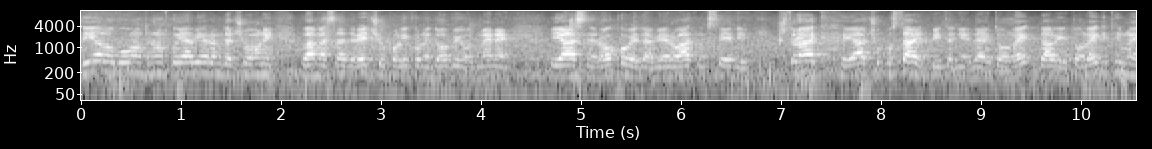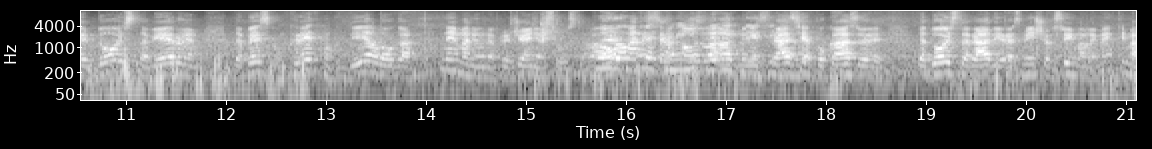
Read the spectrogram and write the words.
dijalog u ovom trenutku. Ja vjerujem da će oni vama sad reći ukoliko ne dobiju od mene jasne rokove da vjerojatno slijedi štrajk. Ja ću postaviti pitanje da, je to, da li je to legitimno jer doista vjerujem da bez konkretnog dijaloga nema ni unapređenja sustava. Ova administracija pokazuje da doista radi i razmišlja o svim elementima.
